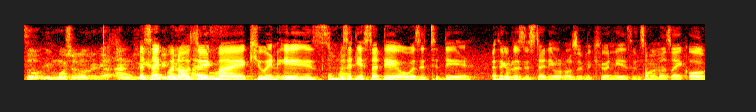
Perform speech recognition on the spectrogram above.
so emotional and you're angry. it's like when I was hurt. doing my Q and A's. Mhm. Was it yesterday or was it today? I think it was yesterday when I was doing the Q and A's, and someone was like, "Oh,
